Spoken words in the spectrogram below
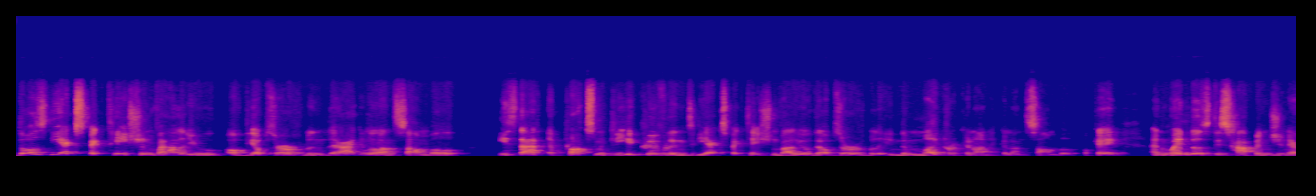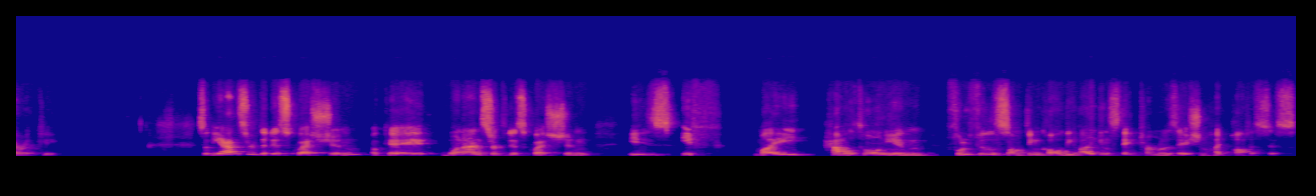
does the expectation value of the observable in the diagonal ensemble, is that approximately equivalent to the expectation value of the observable in the microcanonical ensemble, okay? And when does this happen generically? So the answer to this question, okay, one answer to this question is if my Hamiltonian fulfills something called the eigenstate thermalization hypothesis.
